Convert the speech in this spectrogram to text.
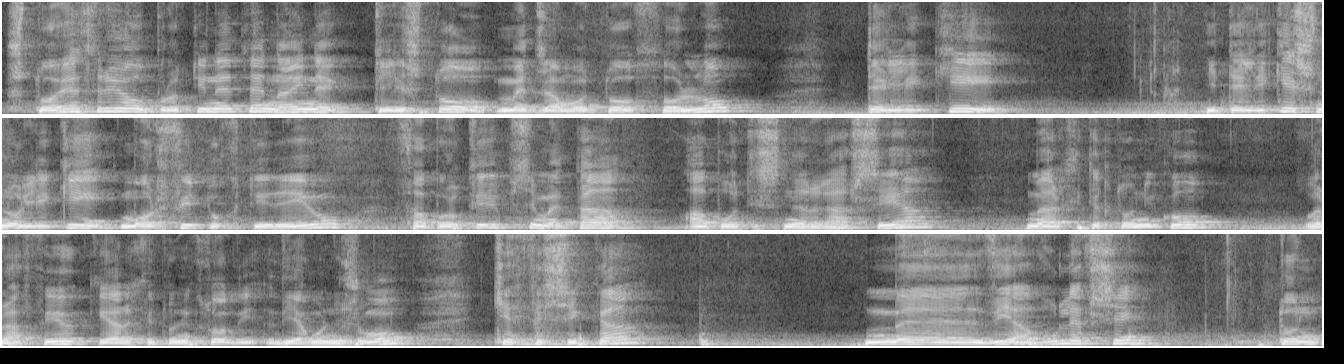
Στο έθριο προτείνεται να είναι κλειστό με τζαμωτό θόλο, τελική, η τελική συνολική μορφή του κτηρίου θα προκύψει μετά από τη συνεργασία με αρχιτεκτονικό γραφείο και αρχιτεκτονικό δι- διαγωνισμό και φυσικά με διαβούλευση των,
